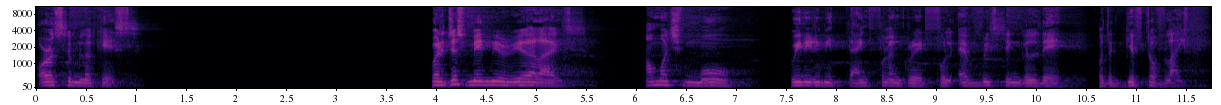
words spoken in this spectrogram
or a similar case. But it just made me realize how much more we need to be thankful and grateful every single day for the gift of life.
